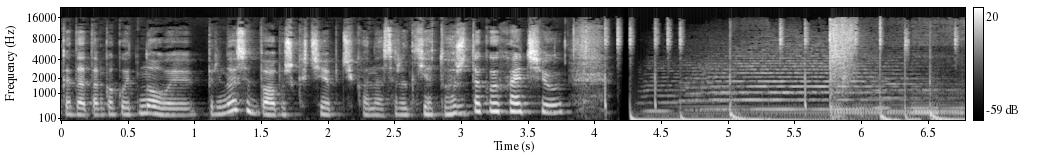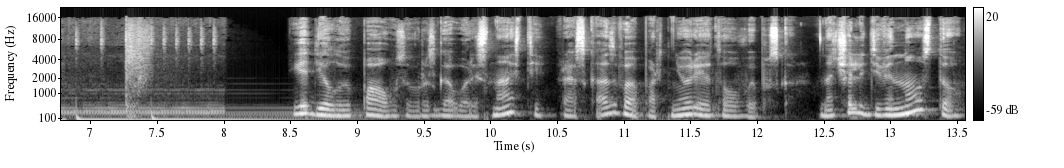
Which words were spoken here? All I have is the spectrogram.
Когда там какой-то новый приносит бабушка чепчик, она сразу, я тоже такой хочу. Я делаю паузу в разговоре с Настей, рассказывая о партнере этого выпуска. В начале 90-х,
